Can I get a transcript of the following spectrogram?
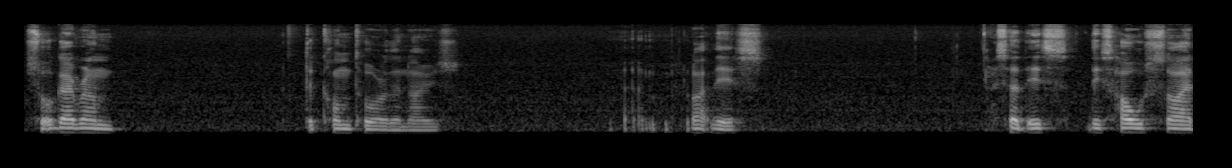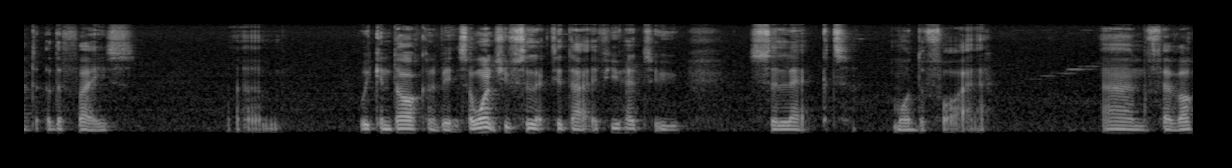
sort of go around the contour of the nose um, like this. So this this whole side of the face um, we can darken a bit. So once you've selected that if you head to select modifier and feather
